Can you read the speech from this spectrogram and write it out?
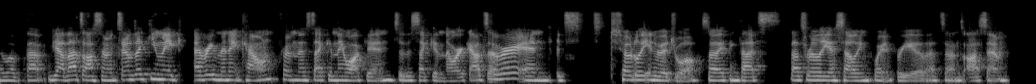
I love that. Yeah, that's awesome. It sounds like you make every minute count from the second they walk in to the second the workout's over, and it's totally individual. So I think that's that's really a selling point for you. That sounds awesome.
